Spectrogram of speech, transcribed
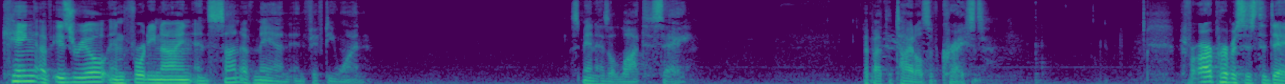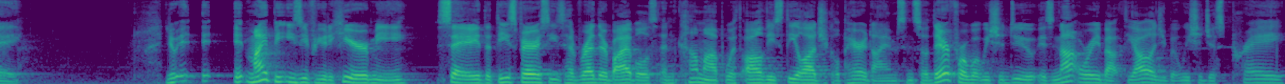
King of Israel in 49, and Son of Man in 51. This man has a lot to say about the titles of Christ for our purposes today, you know, it, it, it might be easy for you to hear me say that these Pharisees have read their Bibles and come up with all these theological paradigms. And so, therefore, what we should do is not worry about theology, but we should just pray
